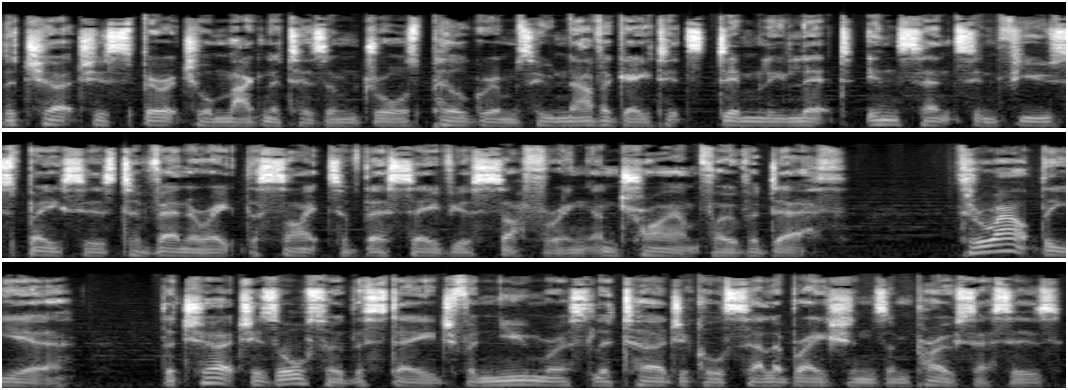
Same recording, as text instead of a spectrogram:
The church's spiritual magnetism draws pilgrims who navigate its dimly lit, incense-infused spaces to venerate the sites of their Saviour's suffering and triumph over death. Throughout the year, the church is also the stage for numerous liturgical celebrations and processes,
